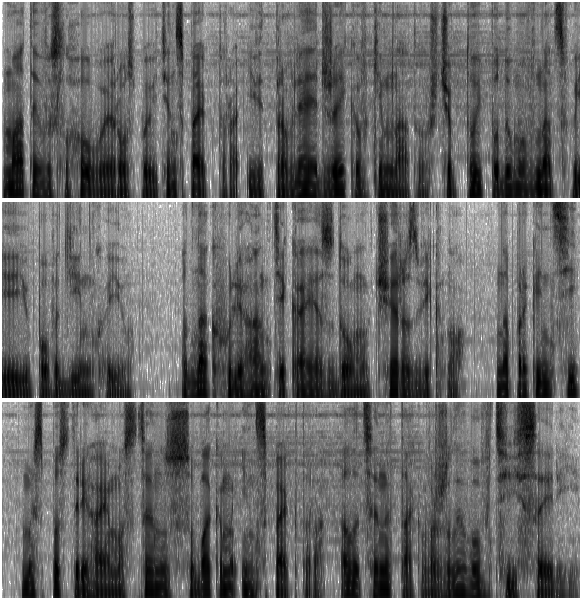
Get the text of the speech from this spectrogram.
Мати вислуховує розповідь інспектора і відправляє Джейка в кімнату, щоб той подумав над своєю поведінкою. Однак хуліган тікає з дому через вікно. Наприкінці ми спостерігаємо сцену з собаками інспектора, але це не так важливо в цій серії.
